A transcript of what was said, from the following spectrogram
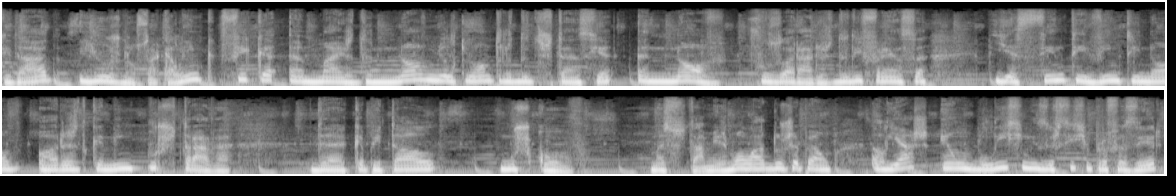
Cidade, Yuzhno-Sakhalink, fica a mais de 9 mil quilómetros de distância, a 9 fuso horários de diferença e a 129 horas de caminho por estrada da capital Moscovo. Mas está mesmo ao lado do Japão. Aliás, é um belíssimo exercício para fazer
